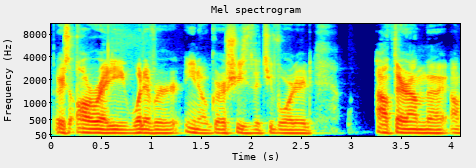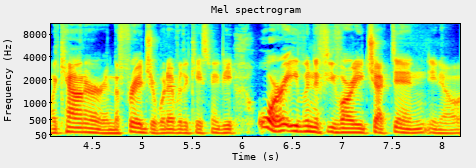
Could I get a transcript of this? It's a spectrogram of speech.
there's already whatever, you know, groceries that you've ordered out there on the on the counter or in the fridge or whatever the case may be or even if you've already checked in you know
